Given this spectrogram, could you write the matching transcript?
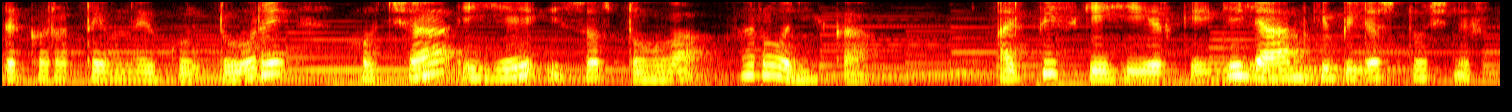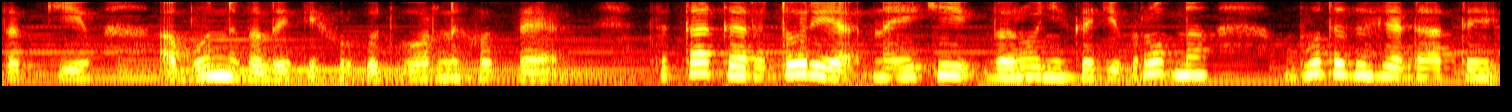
декоративної культури, хоча є і сортова Вероніка. Альпійські гірки, ділянки біля штучних ставків або невеликих рукотворних озер. Це та територія, на якій Вероніка Дібровна буде виглядати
